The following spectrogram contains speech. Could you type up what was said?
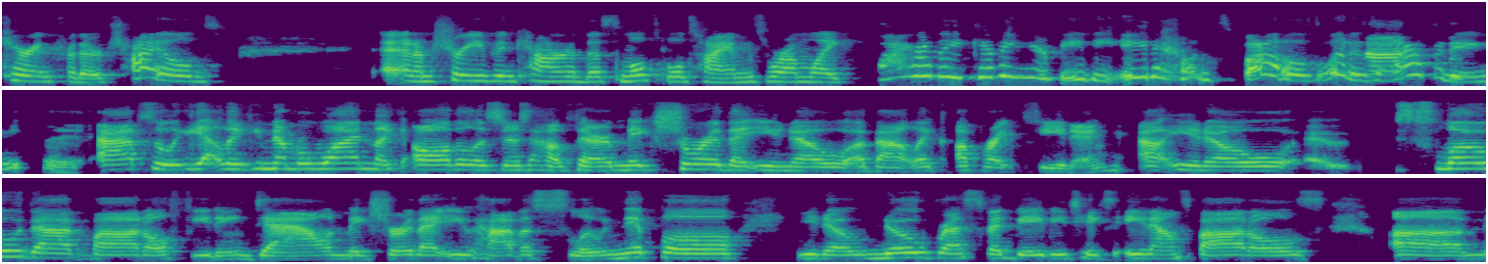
caring for their child and I'm sure you've encountered this multiple times where I'm like, why are they giving your baby eight ounce bottles? What is Absolutely. happening? Absolutely. Yeah. Like number one, like all the listeners out there, make sure that you know about like upright feeding, uh, you know, slow that bottle feeding down. Make sure that you have a slow nipple, you know, no breastfed baby takes eight ounce bottles. Um,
